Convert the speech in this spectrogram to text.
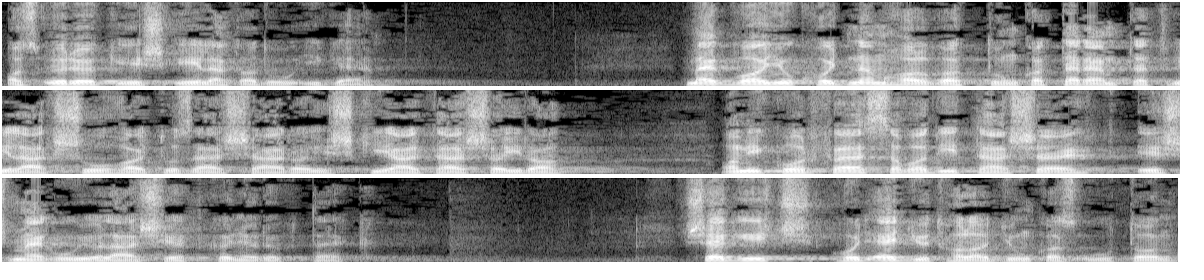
az örök és életadó ige. Megvalljuk, hogy nem hallgattunk a teremtett világ sóhajtozására és kiáltásaira, amikor felszabadításért és megújulásért könyörögtek. Segíts, hogy együtt haladjunk az úton,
